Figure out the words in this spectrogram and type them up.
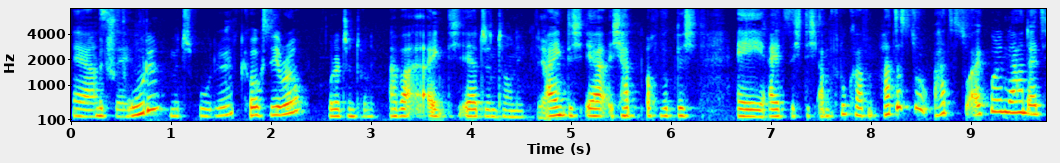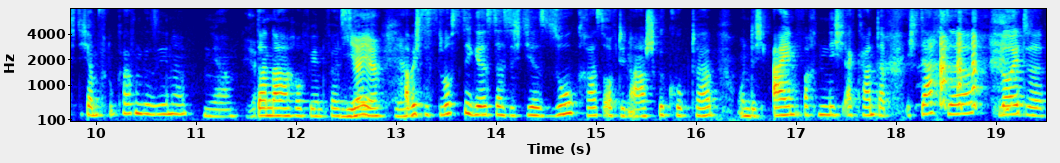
ja, mit safe. Sprudel, Mit Sprudel. Coke Zero oder Gin Tonic. Aber eigentlich eher Gin Tonic. Ja. Eigentlich eher, ich habe auch wirklich, ey, als ich dich am Flughafen, hattest du, hattest du Alkohol in der Hand, als ich dich am Flughafen gesehen habe? Ja. Ja. Danach auf jeden Fall. Ja, ja, ja. Aber ich, das Lustige ist, dass ich dir so krass auf den Arsch geguckt habe und dich einfach nicht erkannt habe. Ich dachte, Leute,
